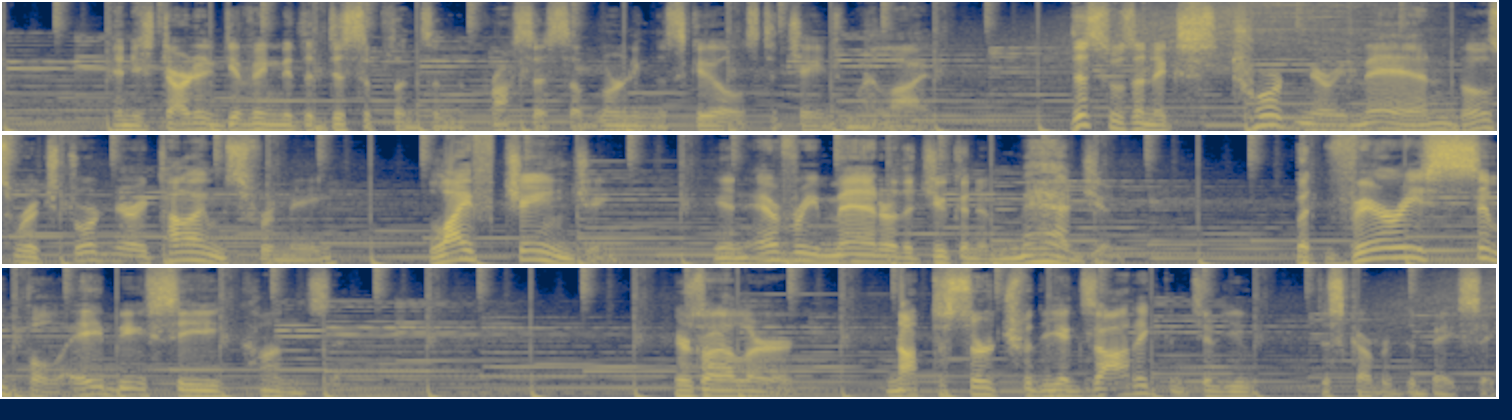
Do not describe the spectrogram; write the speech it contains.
And he started giving me the disciplines and the process of learning the skills to change my life. This was an extraordinary man. Those were extraordinary times for me, life changing in every manner that you can imagine, but very simple ABC concept. Here's what I learned not to search for the exotic until you discovered the basic.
